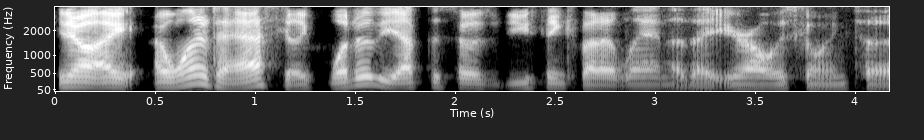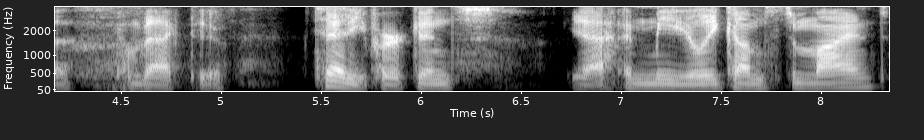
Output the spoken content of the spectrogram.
You know i i wanted to ask you like what are the episodes do you think about atlanta that you're always going to come back to? Teddy perkins yeah immediately comes to mind.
